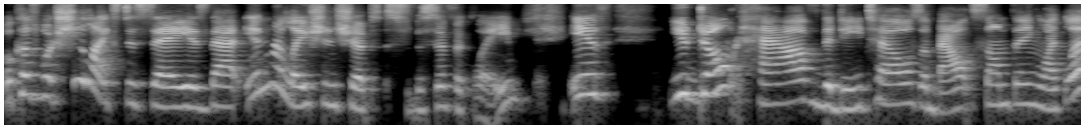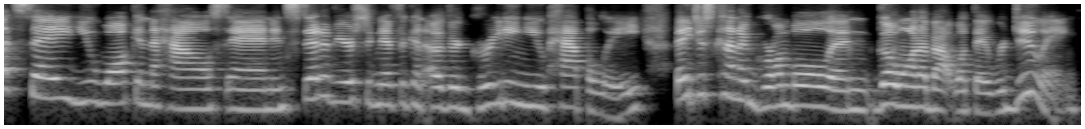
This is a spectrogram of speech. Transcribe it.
because what she likes to say is that in relationships specifically, if you don't have the details about something. Like let's say you walk in the house and instead of your significant other greeting you happily they just kind of grumble and go on about what they were doing.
